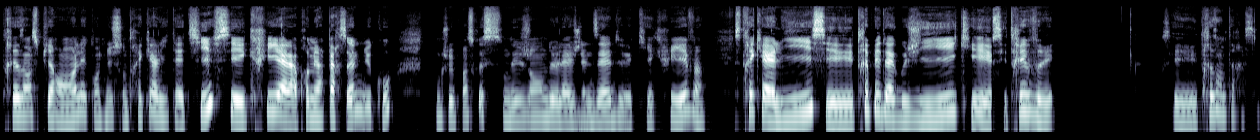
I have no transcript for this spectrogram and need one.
très inspirant, les contenus sont très qualitatifs, c'est écrit à la première personne du coup, donc je pense que ce sont des gens de la Gen Z euh, qui écrivent. C'est très quali, c'est très pédagogique et c'est très vrai. C'est très intéressant.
